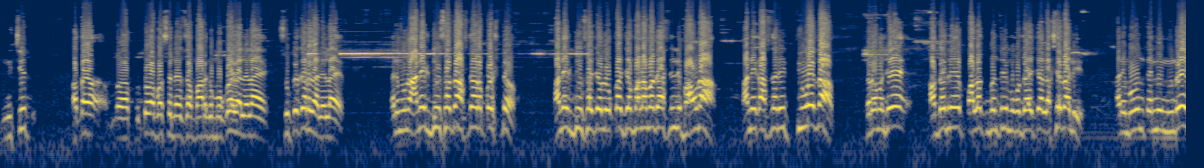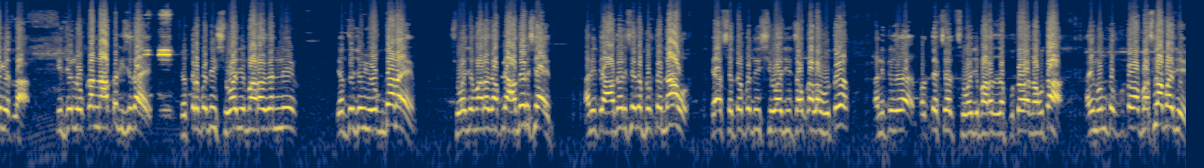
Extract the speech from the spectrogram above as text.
निश्चित आता पुतळा बसवण्याचा मार्ग मोकळा झालेला आहे सुखकर झालेला आहे. आणि म्हणून अनेक दिवसाचा असणारा प्रश्न अनेक दिवसाच्या लोकांच्या मनामध्ये असलेली भावना अनेक असणारी तीव्रता खरं म्हणजे आदरणीय पालकमंत्री महोदयाच्या लक्षात आली आणि म्हणून त्यांनी निर्णय घेतला की जे लोकांना अपेक्षित आहे छत्रपती शिवाजी महाराजांनी यांचं जे योगदान आहे शिवाजी महाराज आपले आदर्श आहेत आणि त्या आदर्शाचं फक्त नाव या छत्रपती शिवाजी चौकाला होतं आणि तिथं प्रत्यक्षात शिवाजी महाराजांचा पुतळा नव्हता आणि म्हणून तो पुतळा बसला पाहिजे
